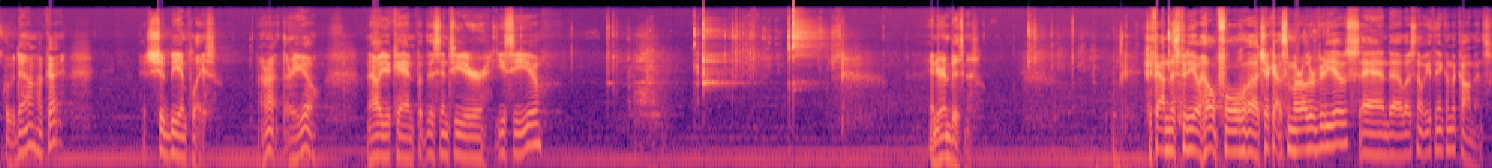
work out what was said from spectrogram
clip it down, okay? It should be in place. Alright, there you go. Now you can put this into your ECU. And you're in business. If you found this video helpful, uh, check out some of our other videos and uh, let us know what you think in the comments.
